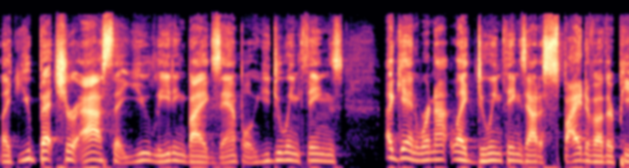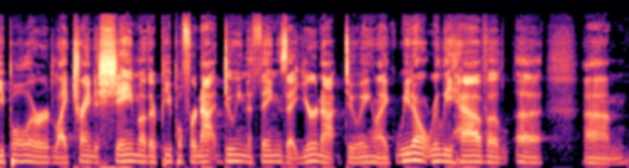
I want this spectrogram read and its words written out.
Like you bet your ass that you leading by example, you doing things again, we're not like doing things out of spite of other people or like trying to shame other people for not doing the things that you're not doing. Like we don't really have a, a um,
